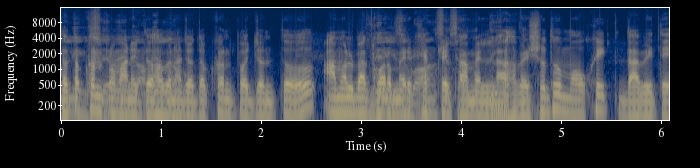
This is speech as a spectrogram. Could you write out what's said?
ততক্ষণ প্রমাণিত হবে না যতক্ষণ পর্যন্ত আমল বা কর্মের ক্ষেত্রে কামেল না হবে শুধু মৌখিক দাবিতে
